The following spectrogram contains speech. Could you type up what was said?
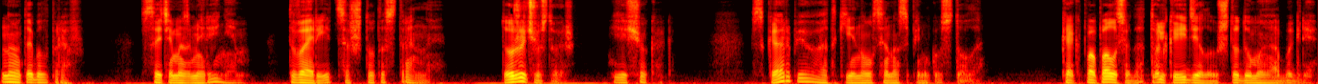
«Но ты был прав. С этим измерением творится что-то странное. Тоже чувствуешь? Еще как». Скарпио откинулся на спинку стула. «Как попал сюда, только и делаю, что думаю об игре».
